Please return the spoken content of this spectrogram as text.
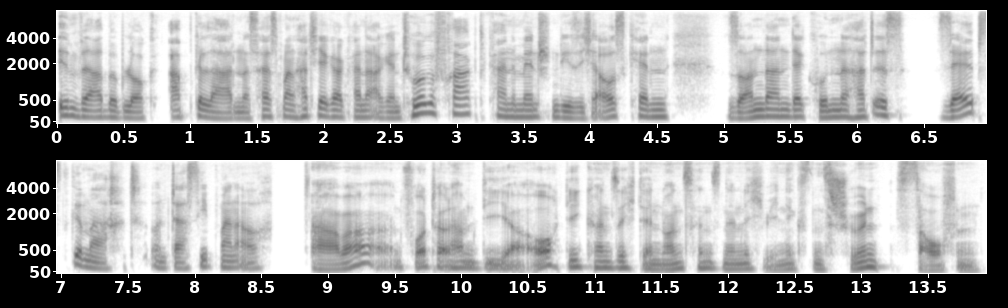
im Werbeblock abgeladen. Das heißt, man hat hier gar keine Agentur gefragt, keine Menschen, die sich auskennen, sondern der Kunde hat es selbst gemacht. Und das sieht man auch. Aber einen Vorteil haben die ja auch, die können sich den Nonsens nämlich wenigstens schön saufen.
